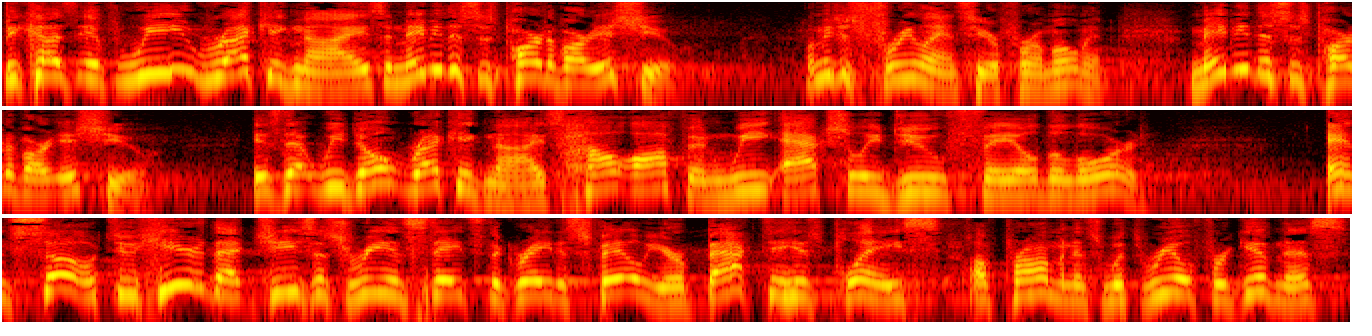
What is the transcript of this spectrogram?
because if we recognize, and maybe this is part of our issue, let me just freelance here for a moment. Maybe this is part of our issue, is that we don't recognize how often we actually do fail the Lord. And so to hear that Jesus reinstates the greatest failure back to his place of prominence with real forgiveness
